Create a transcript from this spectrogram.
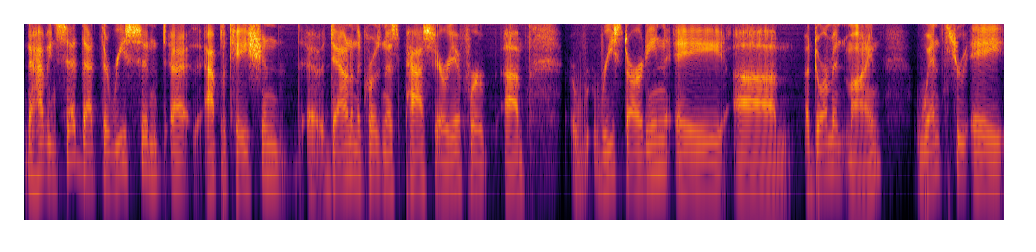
Now, having said that, the recent uh, application uh, down in the Crowsnest Pass area for um, restarting a, um, a dormant mine went through a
